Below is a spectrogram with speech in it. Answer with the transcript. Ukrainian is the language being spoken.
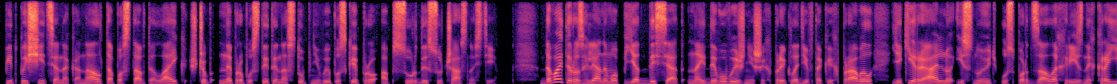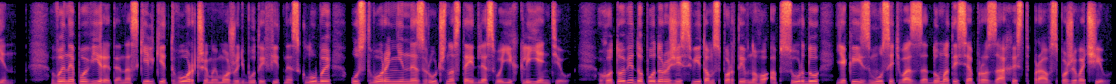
Підпишіться на канал та поставте лайк, щоб не пропустити наступні випуски про абсурди сучасності. Давайте розглянемо 50 найдивовижніших прикладів таких правил, які реально існують у спортзалах різних країн. Ви не повірите, наскільки творчими можуть бути фітнес-клуби у створенні незручностей для своїх клієнтів. Готові до подорожі світом спортивного абсурду, який змусить вас задуматися про захист прав споживачів.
